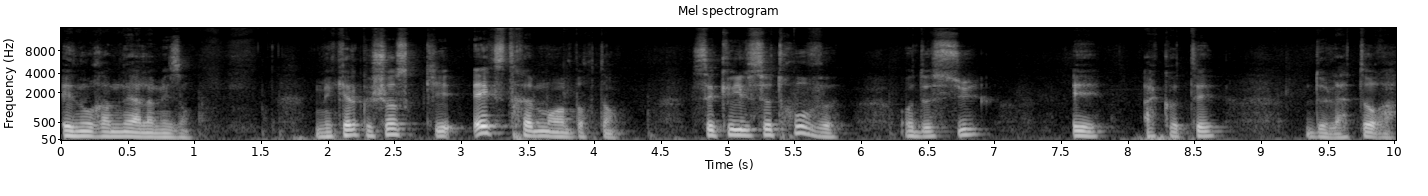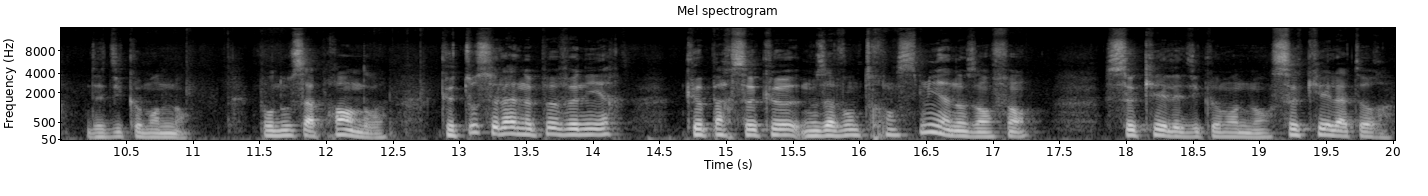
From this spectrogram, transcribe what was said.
et nous ramener à la maison. Mais quelque chose qui est extrêmement important, c'est qu'il se trouve au-dessus et à côté de la Torah, des dix commandements, pour nous apprendre que tout cela ne peut venir que parce que nous avons transmis à nos enfants ce qu'est les dix commandements, ce qu'est la Torah.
